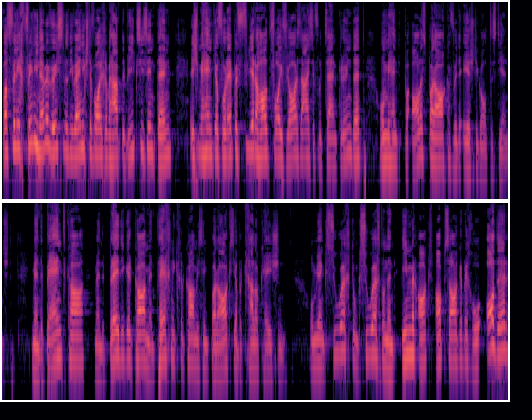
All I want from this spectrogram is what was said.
Was vielleicht viele nicht mehr wissen, weil die wenigsten von euch überhaupt dabei sind, dann, ist, wir haben ja vor eben viereinhalb, fünf Jahren das ICF Luzern gegründet und wir haben alles parat für den ersten Gottesdienst. Wir haben eine Band, wir haben einen Prediger, wir haben einen Techniker, wir sind parat aber keine Location. Und wir haben gesucht und gesucht und haben immer Absagen bekommen. Oder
